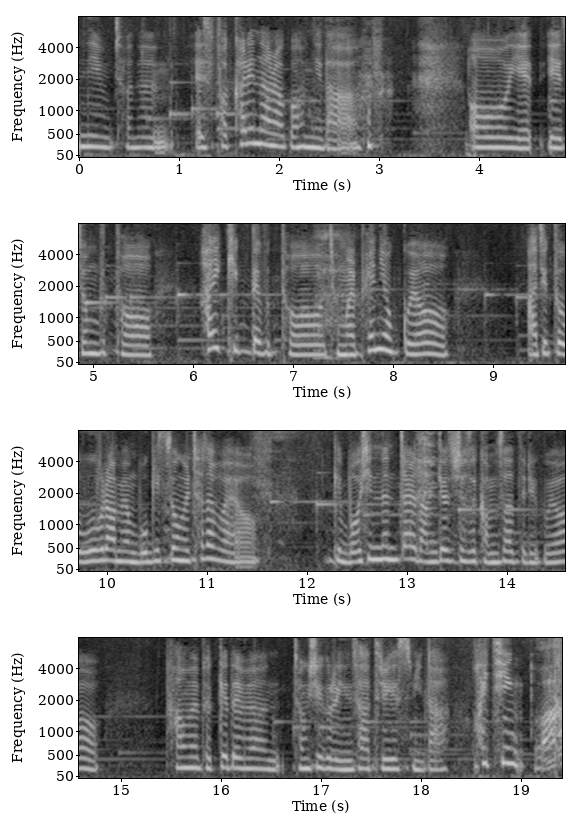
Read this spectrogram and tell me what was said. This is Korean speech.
님, 저는 음. 에스파 카리나라고 합니다. 어, 예, 예전부터 하이킥 때부터 정말 팬이었고요. 아직도 우울하면 모기송을 찾아봐요. 이렇게 멋있는 짤 남겨주셔서 감사드리고요. 다음에 뵙게 되면 정식으로 인사드리겠습니다. 화이팅! 와.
